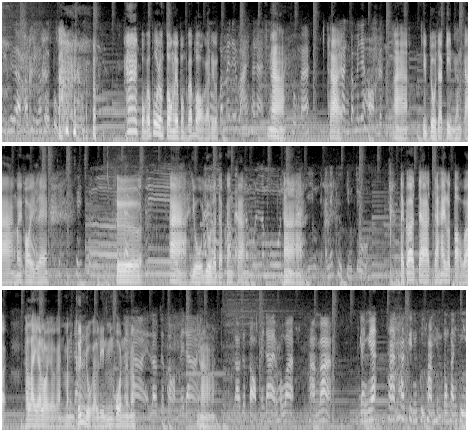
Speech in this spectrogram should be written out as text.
พี่เชื่อเพราะพี่ก็เคยปลูกผมก็พูดตรงๆเลยผมก็บอกอะดิปลูกก็ไม่ได้หวานขนาดนี้อ่า ถูกไหมใช่ มันก็ไม่ได้หอมแบบนี้อ่าฮะกิมจูจะกลิ่นกลางๆ ไม่ค่อยแรง เฉยๆ คือแบบรีบๆอ่าอยู่อยู่ารมณ์ระดับกลางแบบละมุนละมุนอ่าะอันนี้คือกิมจูๆแต่ก็จะจะให้เราตอบว่าอะไรอร่อยกว่ากัน มันไม่ได้ขึ้นอยู่กับลิ้นคนนะเนาะไม่ได้เราจะตอบไม่ได้ อ่า เราจะตอบไม่ได้ เพราะว่าถามว่าอย่างเงี้ยถ้าถ้ากินคือความเห็นตรงกันคือ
